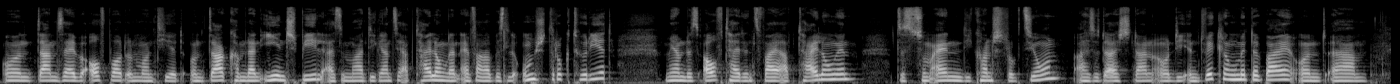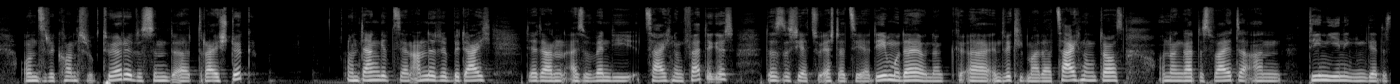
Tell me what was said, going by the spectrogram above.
und dann selber aufbaut und montiert. Und da kommt dann ich ins Spiel. Also man hat die ganze Abteilung dann einfach ein bisschen umstrukturiert. Wir haben das aufteilt in zwei Abteilungen. Das ist zum einen die Konstruktion, also da ist dann auch die Entwicklung mit dabei und ähm, unsere Konstrukteure, das sind äh, drei Stück. Und dann gibt es einen anderen Bereich, der dann, also wenn die Zeichnung fertig ist, das ist ja zuerst der CAD-Modell und dann äh, entwickelt man da Zeichnung draus und dann geht es weiter an denjenigen, der das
